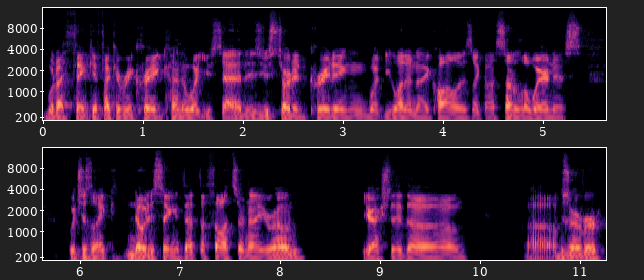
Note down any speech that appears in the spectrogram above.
what i think if i could recreate kind of what you said is you started creating what Elin and i call is like a subtle awareness which is like noticing that the thoughts are not your own you're actually the uh, observer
